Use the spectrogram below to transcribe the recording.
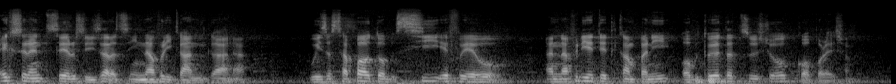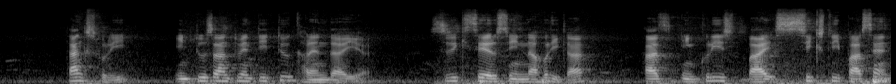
excellent sales results in Africa and Ghana with the support of CFAO, an affiliated company of Toyota Tsusho Corporation. Thankfully, in 2022 calendar year, Suzuki sales in Africa has increased by 60%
